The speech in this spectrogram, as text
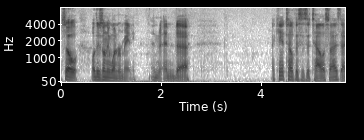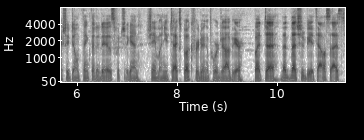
So, well, there's only one remaining, and and uh, I can't tell if this is italicized. I actually don't think that it is, which again, shame on you textbook for doing a poor job here. But uh, that, that should be italicized.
